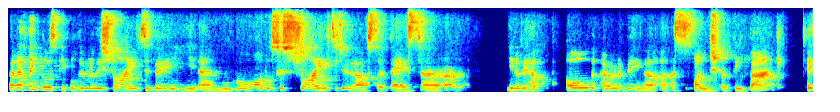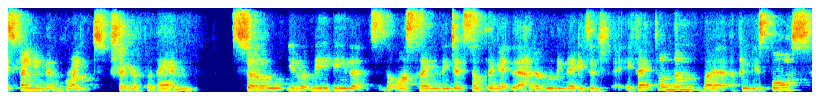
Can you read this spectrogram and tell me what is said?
But I think those people who really strive to be um, role models, who strive to do their absolute best, are, are, you know, they have all the power of being a, a sponge for feedback. It's finding the right trigger for them so, you know, it may be that the last time they did something that had a really negative effect on them by a previous boss,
